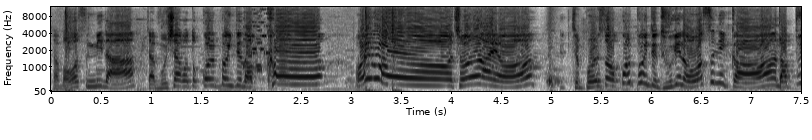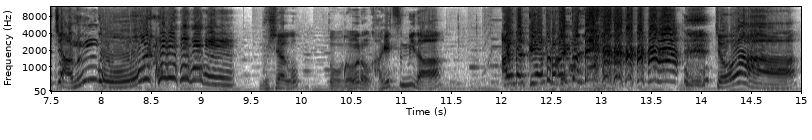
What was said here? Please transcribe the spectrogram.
자 먹었습니다. 자 무시하고 또 골포인트 넣고. 어이구 좋아요. 저 벌써 골포인트 두 개 넣었으니까 나쁘지 않은걸 무시하고 또 넣으러 가겠습니다. 아 나 그냥 들어갈 건데. 좋아.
